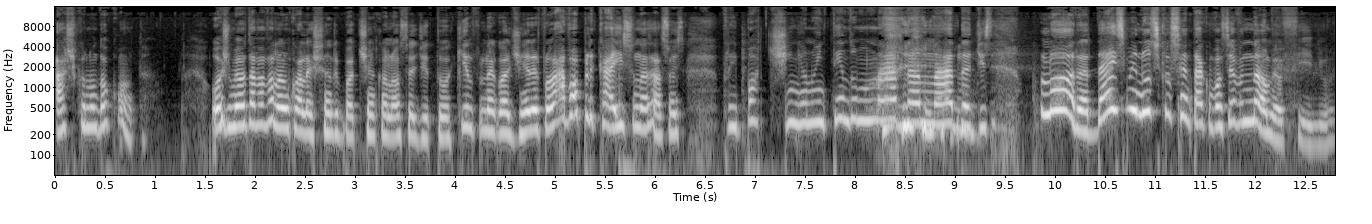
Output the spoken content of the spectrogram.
acho que eu não dou conta. Hoje mesmo eu estava falando com o Alexandre Botinha, que é o nosso editor aqui, ele falou um negócio de dinheiro, ele falou, ah, vou aplicar isso nas ações. Falei, Botinha, eu não entendo nada, nada disso. Loura, 10 minutos que eu sentar com você, não, meu filho,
